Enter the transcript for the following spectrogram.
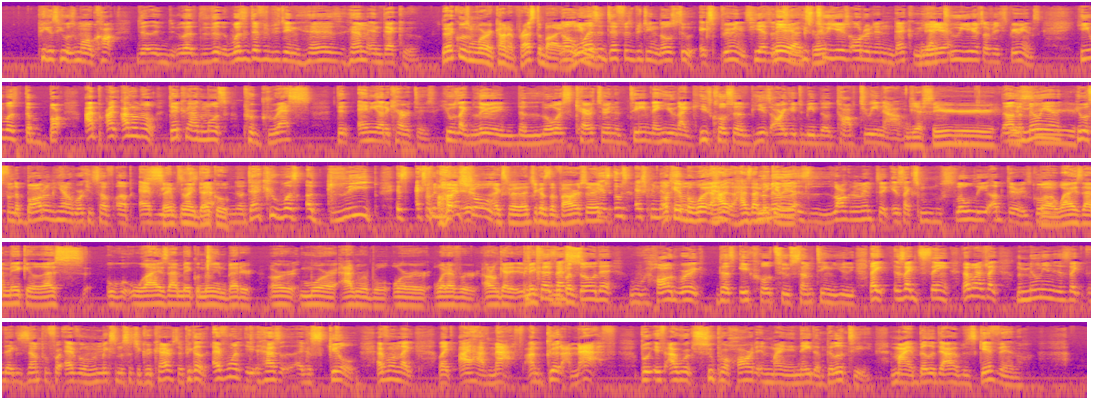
because he was more calm. The, the, the, what's the difference between his him and Deku? Deku was more kind of pressed about it. No, He what's was- the difference between those two? Experience. He has a Yeah, two, he's two years older than Deku. He Yeah, had two years of experience. He was the bar. I, I I don't know. Deku had the most progress than any other characters. He was like literally the lowest character in the team. Then he like he's closer. He's argued to be the top three now. Yes, sir. Uh, Lemillion, sir. he was from the bottom. He had to work himself up every. Same thing like step. Deku. No, Deku was a leap. It's Oh, exponential. yeah, exponential because the power surge. Yes, it was exponential. Okay, but what- how- how's that make it le- is logarithmic. It's like slowly up there. It's going. But why does that make it less? Why does that make a million better or more admirable or whatever? I don't get it. it makes, because it that's puts- so that hard work does equal to something you like. It's like saying that's why it's like Lemillion is like the example for everyone. What makes him such a good character because everyone it has like a skill. Everyone like like I have math. I'm good at math. But if I work super hard in my innate ability, my ability I was given,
